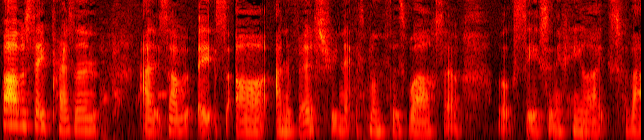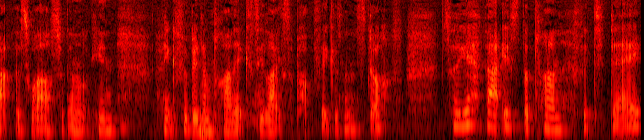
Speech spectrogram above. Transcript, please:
Father's Day present, and it's our it's our anniversary next month as well. So look see if anything he likes for that as well. So we're going to look in, I think, Forbidden Planet because he likes the pop figures and stuff. So yeah, that is the plan for today.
